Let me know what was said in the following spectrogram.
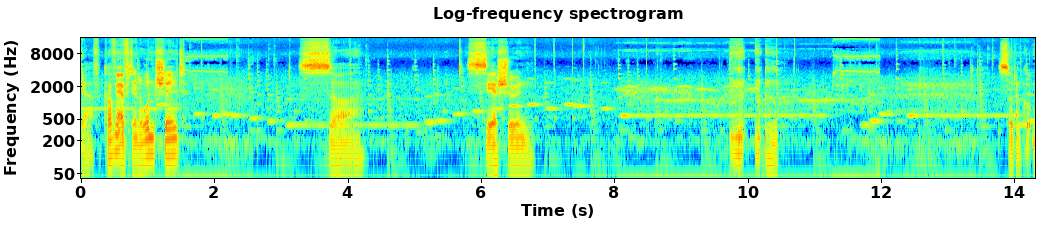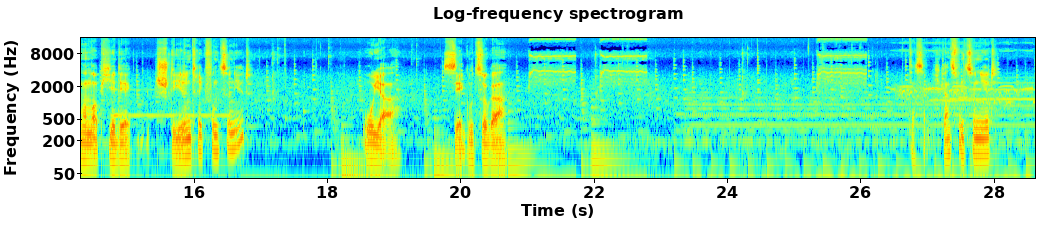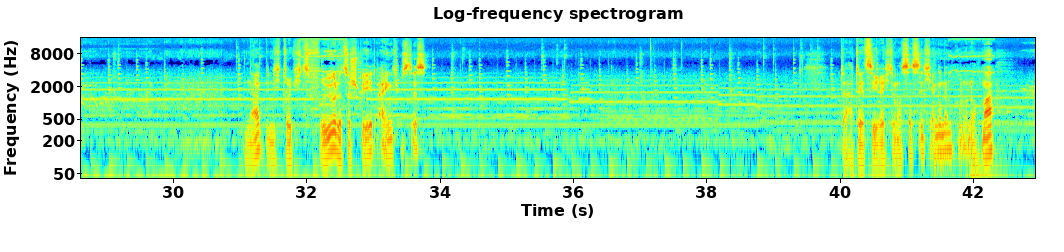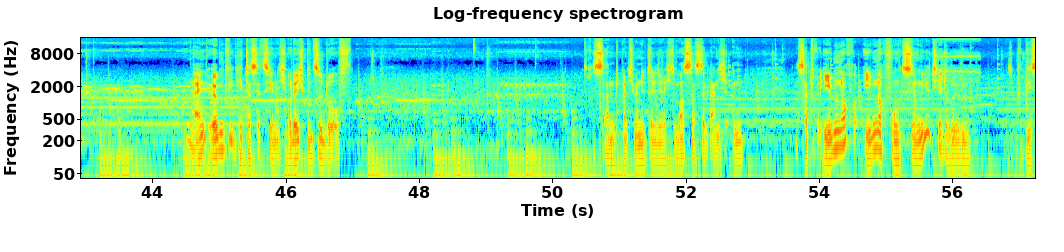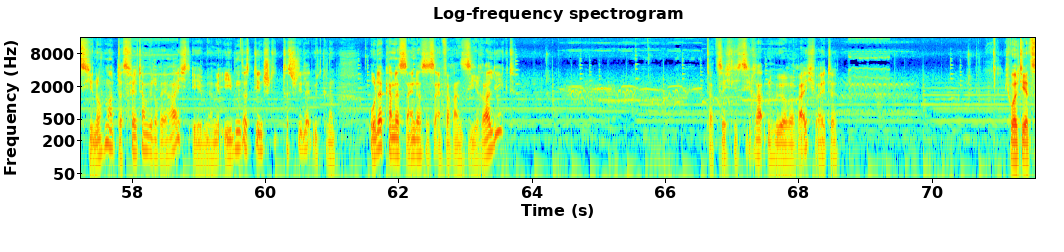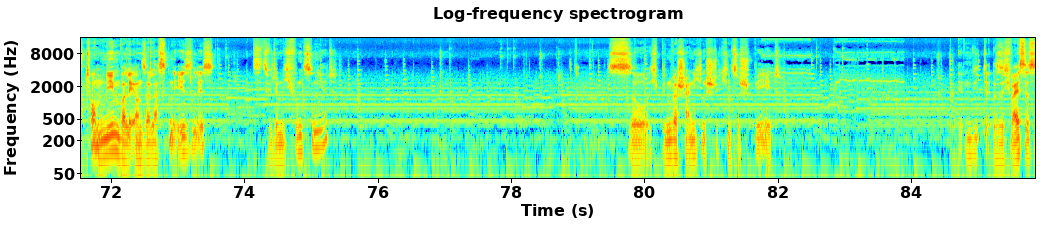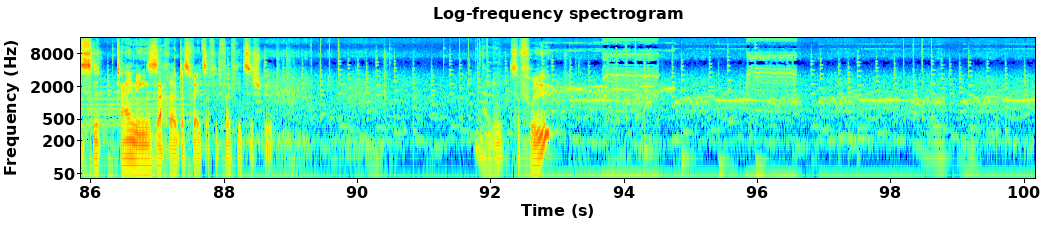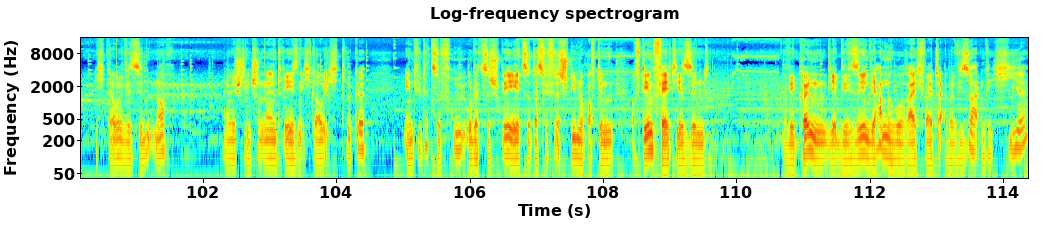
Ja, verkaufen wir einfach den Rundschild. So. Sehr schön. So, dann gucken wir mal, ob hier der Stehlentrick funktioniert. Oh ja. Sehr gut sogar. Das hat nicht ganz funktioniert. Na, bin ich, drücke ich zu früh oder zu spät? Eigentlich müsste es. Da hat er jetzt die rechte Maustaste nicht angenommen. Gucken wir nochmal. Nein, irgendwie geht das jetzt hier nicht. Oder ich bin zu doof. Interessant. Manchmal nimmt er die rechte Maustaste gar nicht an. Das hat doch eben noch, eben noch funktioniert hier drüben. Es hier nochmal. Das Feld haben wir doch erreicht eben. Wir haben eben das, den, das Stilett mitgenommen. Oder kann das sein, dass es einfach an Sira liegt? Tatsächlich, Sira hat eine höhere Reichweite. Ich wollte jetzt Tom nehmen, weil er unser Lastenesel ist. Das jetzt wieder nicht funktioniert. So, ich bin wahrscheinlich ein Stückchen zu spät irgendwie, also ich weiß, es ist eine Timing-Sache. Das war jetzt auf jeden Fall viel zu spät. Na nun, zu früh? Ich glaube, wir sind noch... Ja, wir stehen schon an dem Tresen. Ich glaube, ich drücke entweder zu früh oder zu spät, sodass wir für das Spiel noch auf dem, auf dem Feld hier sind. Wir können, wir, wir sehen, wir haben eine hohe Reichweite, aber wieso hatten wir hier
